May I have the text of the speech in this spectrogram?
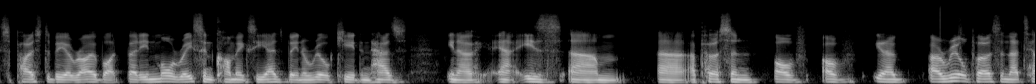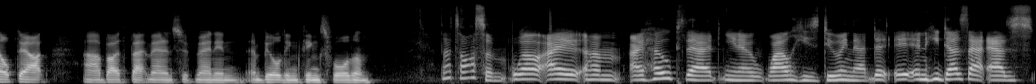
supposed to be a robot. But in more recent comics, he has been a real kid and has, you know, uh, is um, uh, a person of of you know a real person that's helped out uh, both Batman and Superman in and building things for them. That's awesome. Well, I um I hope that you know while he's doing that, and he does that as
